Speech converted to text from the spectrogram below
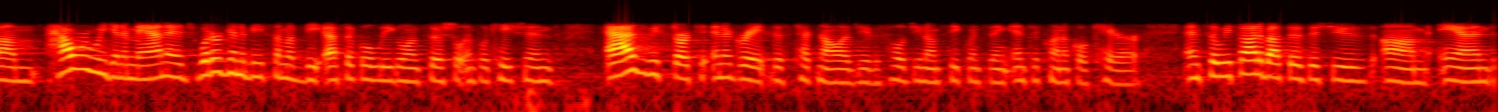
um, how are we going to manage, what are going to be some of the ethical, legal, and social implications as we start to integrate this technology, this whole genome sequencing, into clinical care. And so we thought about those issues um, and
